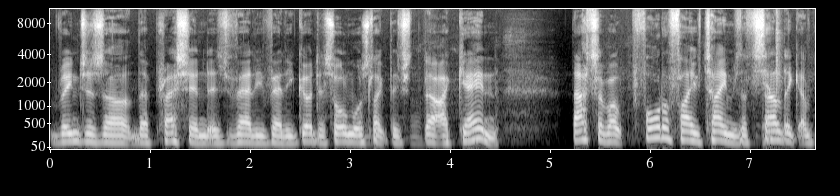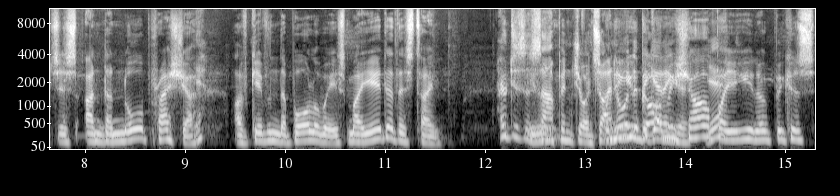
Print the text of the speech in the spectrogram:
Rangers are their pressing is very very good. It's almost like they've uh, again. That's about four or five times that Celtic have just under no pressure. Yeah. have given the ball away. It's Maeda this time. How does this You know, happen, John? So I know you've got to be you- sharper, yeah. you know, because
